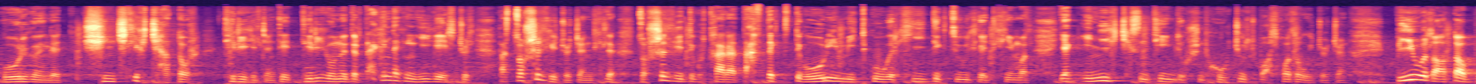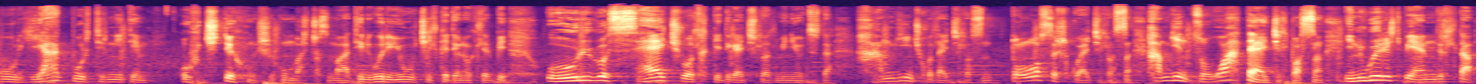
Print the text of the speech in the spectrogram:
өөрийгөө ингээд шинжлэх чадвар тэрийг хэлж байна. Тэгээд тэрийг өнөөдөр дахин дахин хийгээ ирчвэл бас зуршил гэж бодож байна. Тэгэхээр зуршил гэдэг утгаараа давтагддаг өөрийн мэдгүйгээр хийдэг зүйл гэдэг юм бол яг энийг ч гэсэн тийм төвшөнд хөгжүүлж болох болов уу гэж бодож байна. Би бол одоо бүр яг бүр тэрний тийм өвчтэй хүн шиг хүн болчихсон байгаа. Тэрнгээр юу гэж хэлэх гээд байна вэ гэхээр би өөрийгөө сайжруулах гэдэг ажил бол миний үзэстэ хамгийн чухал ажил болсон. Дуусахгүй ажил болсон. Хамгийн зугаатай ажил болсон. Энэгээрээс би амьдралдаа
